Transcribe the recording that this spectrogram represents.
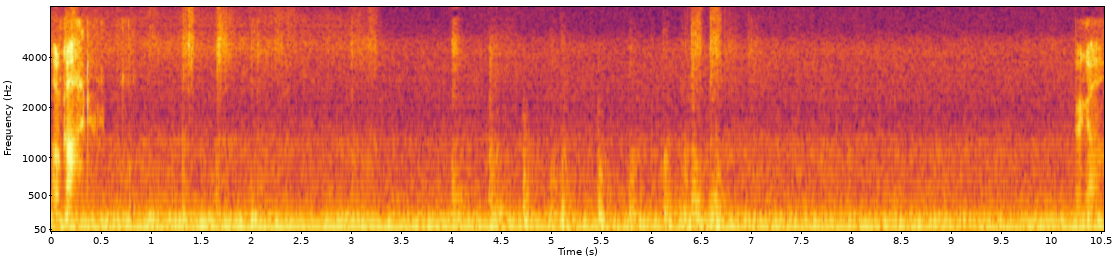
Oh god. Here we go.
